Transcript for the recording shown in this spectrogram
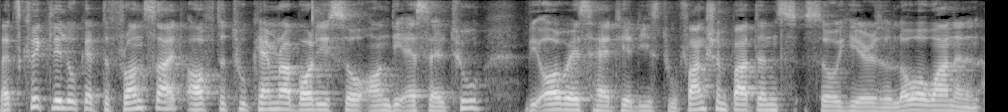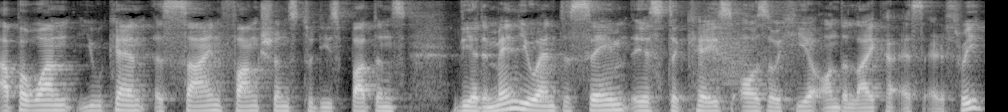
Let's quickly look at the front side of the two camera bodies. So on the SL2, we always had here these two function buttons. So here's a lower one and an upper one. You can assign functions to these buttons via the menu and the same is the case also here on the Leica SL3.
